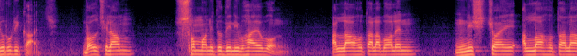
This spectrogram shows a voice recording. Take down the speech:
জরুরি কাজ। বলছিলাম, সম্মানিত দিনী ভাই বোন, আল্লাহ তালা বলেন, নিশ্চয় আল্লাহ তালা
